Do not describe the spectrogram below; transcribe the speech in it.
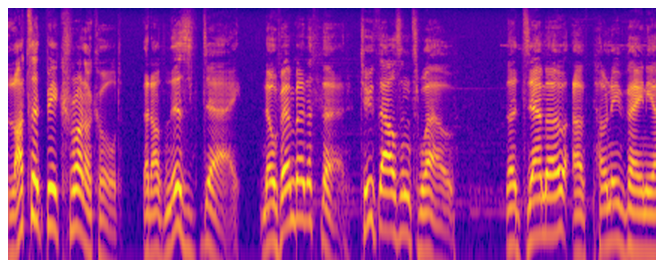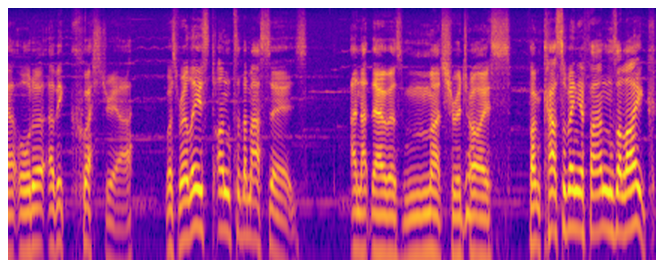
Let it be chronicled that on this day, November the 3rd, 2012, the demo of Ponyvania Order of Equestria was released onto the masses, and that there was much rejoice from Castlevania fans alike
